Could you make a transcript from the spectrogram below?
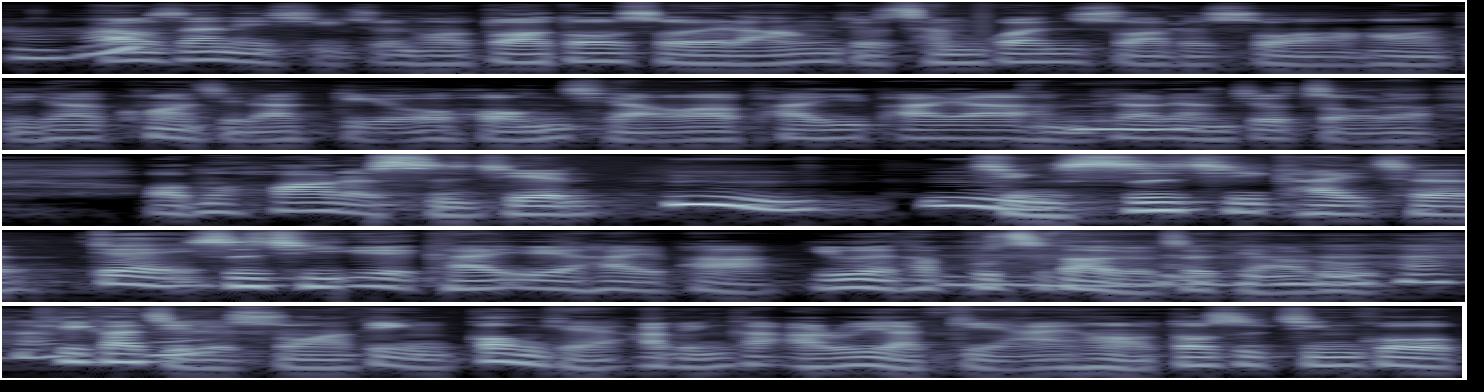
啊高山的时阵吼，大多数的人就参观耍了耍吼，底下看一下桥、虹桥啊，拍一拍啊，很漂亮就走了。我们花了时间，嗯嗯，请司机开车，对司机越开越害怕，因为他不知道有这条路。去到一个山顶，讲起来阿明跟阿瑞亚行的吼，都是经过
